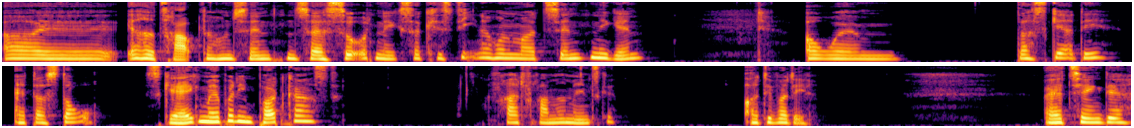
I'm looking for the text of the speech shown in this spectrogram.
Og øh, jeg havde travlt, da hun sendte den, så jeg så den ikke. Så Christine, hun måtte sende den igen. Og øh, der sker det, at der står, skal jeg ikke med på din podcast? Fra et fremmed menneske. Og det var det. Og jeg tænkte,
